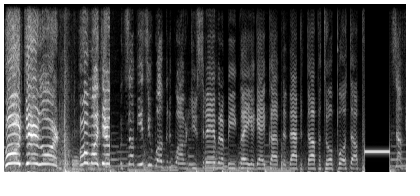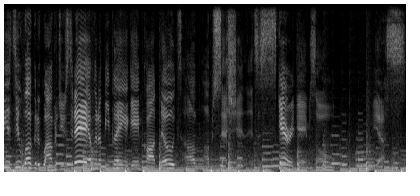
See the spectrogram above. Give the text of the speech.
Oh dear lord! Oh my dear! What's up YouTube? Welcome to Guava Juice. Today I'm gonna be playing a game called the What's up YouTube? Welcome to Guava Juice. Today I'm gonna be playing a game called Notes of Obsession. It's a scary game, so yes.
